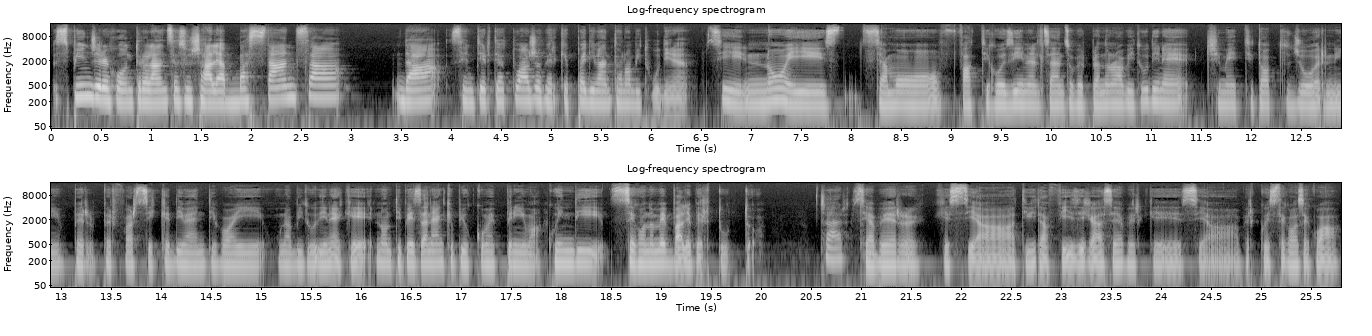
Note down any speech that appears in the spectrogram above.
spingere contro l'ansia sociale abbastanza da sentirti a tuo agio perché poi diventa un'abitudine. Sì, noi siamo fatti così, nel senso per prendere un'abitudine ci metti tot giorni per, per far sì che diventi poi un'abitudine che non ti pesa neanche più come prima. Quindi secondo me vale per tutto, Certo. sia per che sia attività fisica, sia perché sia per queste cose qua.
